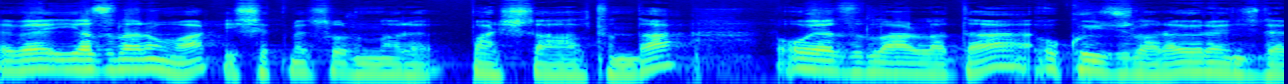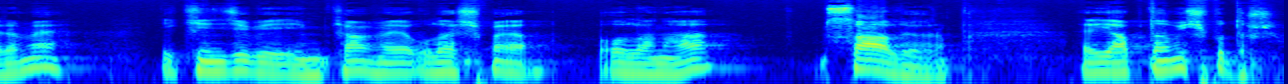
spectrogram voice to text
Ve yazılarım var. işletme sorunları başlığı altında. O yazılarla da okuyuculara, öğrencilerime ikinci bir imkan ve ulaşma olanağı sağlıyorum. E, yaptığım iş budur.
